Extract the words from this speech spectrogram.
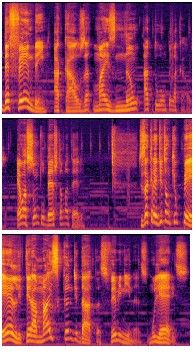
defendem a causa, mas não atuam pela causa. É o assunto desta matéria. Vocês acreditam que o PL terá mais candidatas femininas, mulheres,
